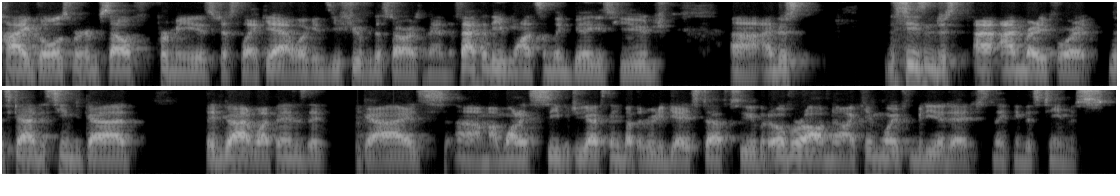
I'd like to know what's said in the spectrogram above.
high goals for himself for me is just like, yeah, Wiggins, you shoot for the stars, man. The fact that he wants something big is huge. Uh, I'm just the season just I, am ready for it. This guy, this team's got they've got weapons, they've got guys. Um, I want to see what you guys think about the Rudy Gay stuff too. But overall, no, I came away from media day just thinking this team is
